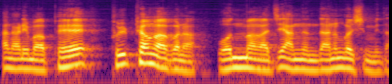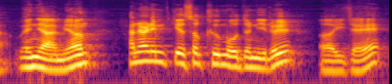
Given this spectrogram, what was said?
하나님 앞에 불평하거나 원망하지 않는다는 것입니다. 왜냐하면 하나님께서 그 모든 일을 어, 이제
